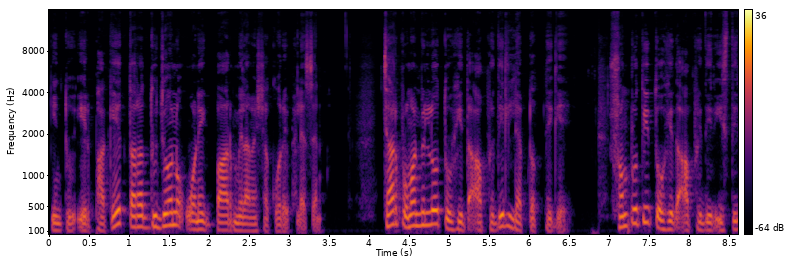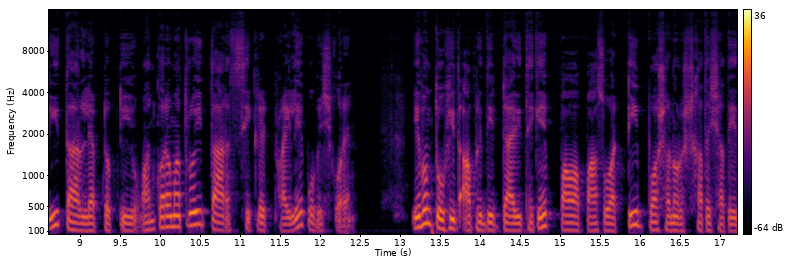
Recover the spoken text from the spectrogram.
কিন্তু এর ফাঁকে তারা দুজন অনেকবার মেলামেশা করে ফেলেছেন। যার প্রমাণ মিলল তৌহিদ আফ্রিদির ল্যাপটপ থেকে। সম্প্রতি তৌহিদ আফ্রিদির স্ত্রী তার ল্যাপটপটি অন করা মাত্রই তার সিক্রেট ফাইলে প্রবেশ করেন এবং তৌহিদ আফ্রিদির ডায়েরি থেকে পাওয়া পাসওয়ার্ডটি বসানোর সাথে সাথে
